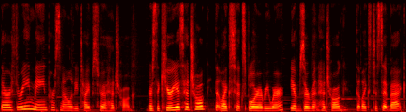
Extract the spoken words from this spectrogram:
There are three main personality types to a hedgehog. There's the curious hedgehog that likes to explore everywhere, the observant hedgehog that likes to sit back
